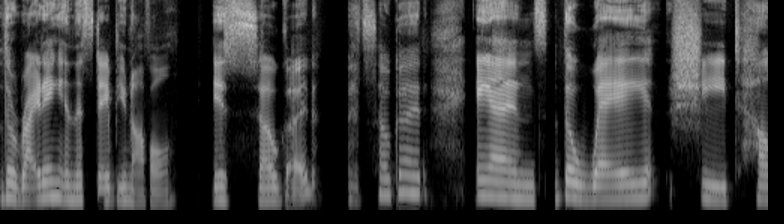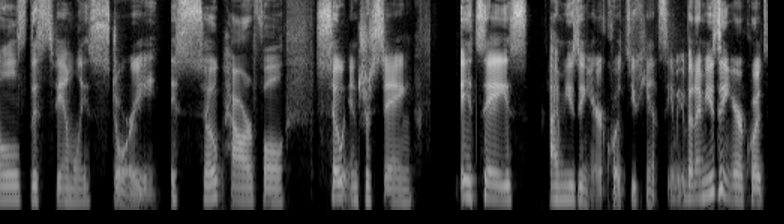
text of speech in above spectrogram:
The writing in this debut novel is so good. It's so good. And the way she tells this family's story is so powerful, so interesting. It's a I'm using air quotes. You can't see me, but I'm using air quotes.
